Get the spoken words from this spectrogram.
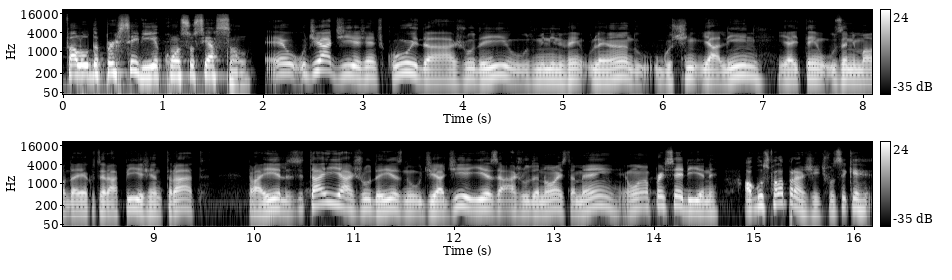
falou da parceria com a associação. É o dia a dia, a gente cuida, ajuda aí, os meninos vêm, o Leandro, o Gustinho e a Aline, e aí tem os animais da ecoterapia, a gente trata para eles e tá aí ajuda eles no dia a dia e eles ajudam nós também. É uma parceria, né? Augusto, fala pra gente, você que é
